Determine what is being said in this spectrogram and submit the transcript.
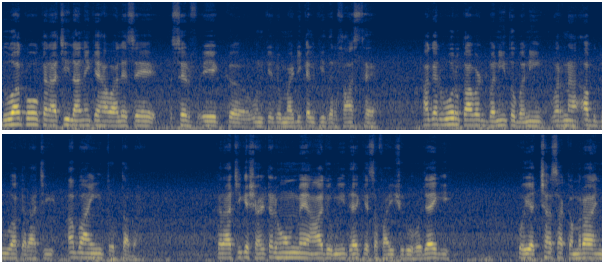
दुआ को कराची लाने के हवाले से सिर्फ़ एक उनके जो मेडिकल की दरख्वास्त है, अगर वो रुकावट बनी तो बनी, वरना अब दुआ कराची, अब आई तो तब आई। कराची के शेल्टर होम में आज उम्मीद है कि सफ़ाई शुरू हो जाएगी। कोई अच्छा सा कमरा इन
